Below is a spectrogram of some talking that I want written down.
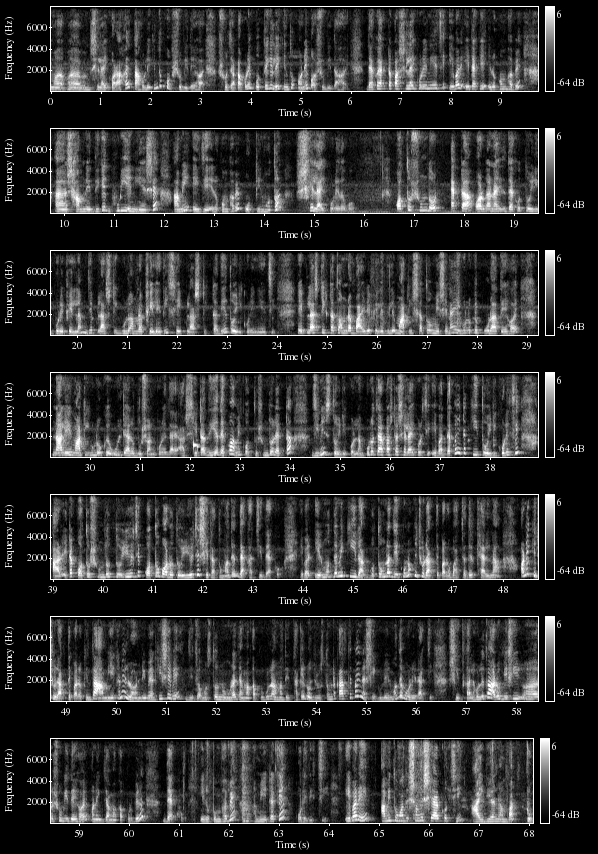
সেলাই করা হয়, তাহলে কিন্তু খুব সুবিধে হয়। সোজা কাপড়ে করতে গেলে কিন্তু অনেক অসুবিধা হয়। দেখো একটা পাশ সেলাই করে নিয়েছি, এবার এটাকে এরকমভাবে সামনের দিকে ঘুরিয়ে নিয়ে এসে আমি এই যে এরকমভাবে পট্টির মতন সেলাই করে দেবো। কত সুন্দর একটা অর্গানাইজ দেখো তৈরি করে ফেললাম। যে প্লাস্টিকগুলো আমরা ফেলে দিই, সেই প্লাস্টিকটা দিয়ে তৈরি করে নিয়েছি। এই প্লাস্টিকটা তো আমরা বাইরে ফেলে দিলে মাটির সাথেও মেশে না, এগুলোকে পোড়াতে হয়, নালে মাটিগুলোকে উল্টে আরও দূষণ করে দেয়। আর সেটা দিয়ে দেখো আমি কত সুন্দর একটা জিনিস তৈরি করলাম। পুরো চার পাঁচটা সেলাই করেছি। এবার দেখো এটা কি তৈরি করেছি আর এটা কত সুন্দর তৈরি হয়েছে, কত বড় তৈরি হয়েছে সেটা তোমাদের দেখাচ্ছি। দেখো, এবার এর মধ্যে আমি কি রাখব? তোমরা যে কোনো কিছু রাখতে পারো, বাচ্চাদের খেলনা, অনেক কিছু রাখতে পারো। কিন্তু আমি এখানে লন্ড্রি ব্যাগ হিসেবে যে সমস্ত নোংরা জামা কাপড়গুলো আমাদের থাকে, রোজ রোজ তো আমরা কাচতে পারি না সেগুলোর মধ্যে ভরে রাখছি। শীতকাল হলে তো আরও বেশি সুবিধে হয়, অনেক জামা কাপড় বেরোয়। দেখো, এরকমভাবে আমি এটাকে করে দিচ্ছি। এবারে আমি তোমাদের সঙ্গে শেয়ার করছি idea number two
